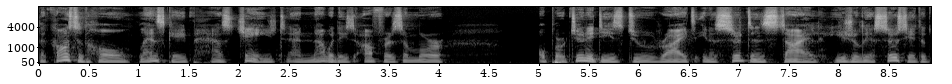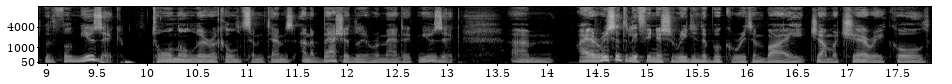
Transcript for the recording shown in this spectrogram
the concert hall landscape has changed and nowadays offers a more opportunities to write in a certain style, usually associated with film music, tonal, lyrical, sometimes unabashedly romantic music. Um, I recently finished reading the book written by John Mauceri called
